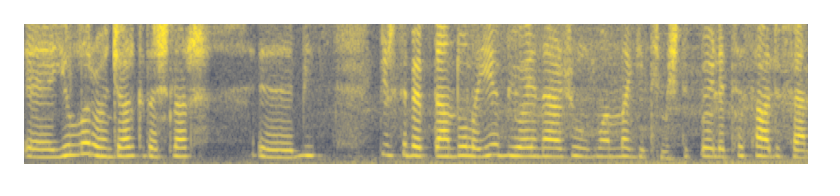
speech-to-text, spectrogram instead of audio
E, yıllar önce arkadaşlar e, biz bir sebepten dolayı biyoenerji uzmanına gitmiştik. Böyle tesadüfen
